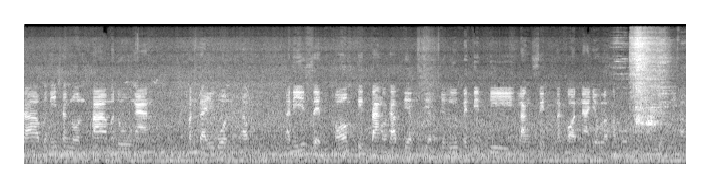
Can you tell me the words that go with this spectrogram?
ครับ วันนี้ช่างนนท์พามาดูงานบันไดวนครับ อันนี้เสร็จพร้อมติดตั้งแล้วครับ เตรียมเตรียมจะรื้อไปติดที่ลังสิตนครนายกแล้วครับผมเดี๋ยวนี้ครับ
